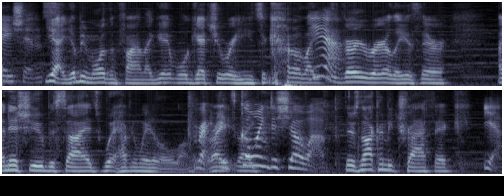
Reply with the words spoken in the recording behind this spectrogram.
expectations. yeah you'll be more than fine like it will get you where you need to go like Yeah. very rarely is there an issue besides wait, having to wait a little longer Right. right, It's Like, going to show up. there's not going to be traffic Yeah.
